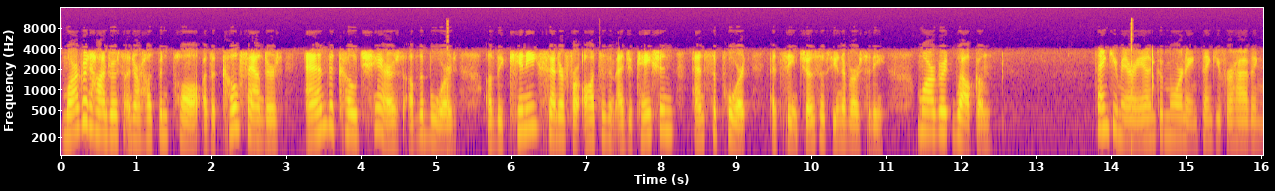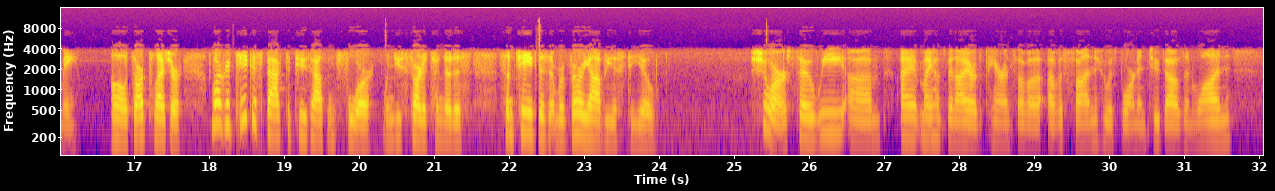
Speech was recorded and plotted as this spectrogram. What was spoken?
Margaret Hondros and her husband Paul are the co founders and the co chairs of the board of the Kinney Center for Autism Education and Support at St. Joseph's University. Margaret, welcome. Thank you, Marianne. Good morning. Thank you for having me. Oh, it's our pleasure. Margaret, take us back to 2004 when you started to notice some changes that were very obvious to you. Sure. So we, um, I, my husband and I, are the parents of a of a son who was born in 2001,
